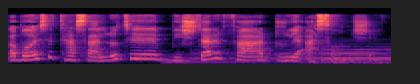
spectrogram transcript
و باعث تسلط بیشتر فرد روی عصا میشه.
